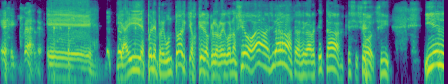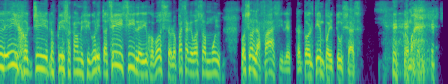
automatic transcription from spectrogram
claro. Eh, y ahí después le preguntó al kiosquero que lo reconoció, ah, llegaste, Edgar, ¿qué tal? ¿Qué sé yo? Sí. Y él le dijo, che, los pibes sacaron mi figurita. Sí, sí, le dijo, vos, lo que pasa es que vos sos muy, vos sos la fácil, todo el tiempo hay tuyas. Como-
